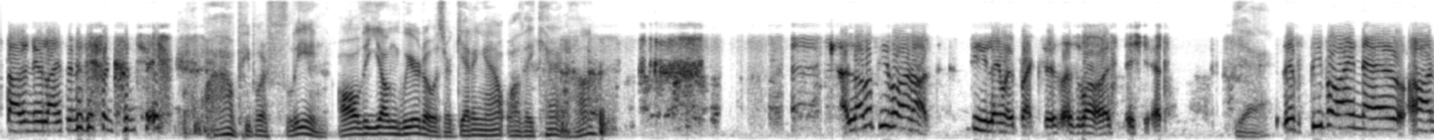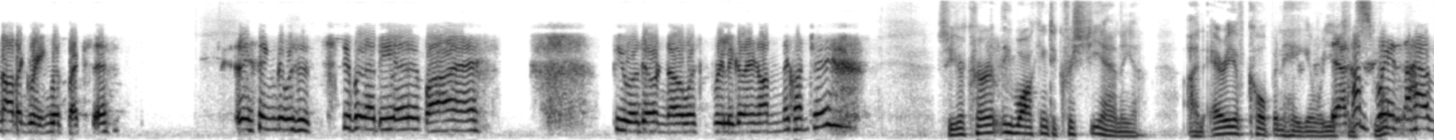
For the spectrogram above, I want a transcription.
start a new life in a different country. wow, people are fleeing. All the young weirdos are getting out while they can, huh? A lot of people are not dealing with Brexit as well as they should. Yeah. The people I know are not agreeing with Brexit. They think there was a stupid idea by people who don't know what's really going on in the country. So you're currently walking to Christiania, an area of Copenhagen where you Yeah, I can can't smoke. breathe. I have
